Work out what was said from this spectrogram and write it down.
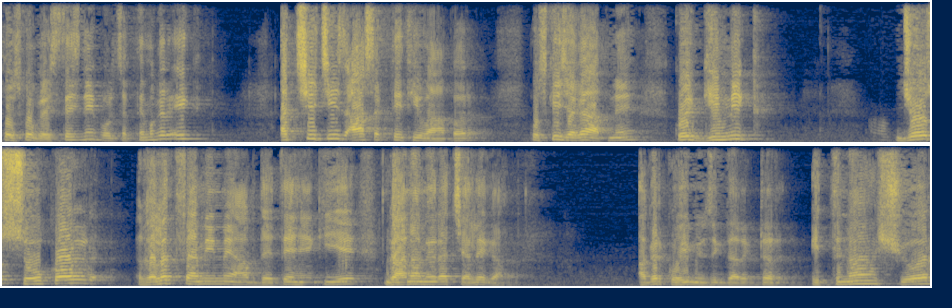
तो उसको वेस्टेज नहीं बोल सकते, मगर एक अच्छी चीज़ आ सकती थी वहाँ पर। उसकी जगह आपने कोई गिमिक, जो सो कॉल्ड गलत फहमी में आप देते हैं कि ये गाना मेरा चलेगा। अगर कोई म्यूज़िक डायरेक्टर इतना श्योर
